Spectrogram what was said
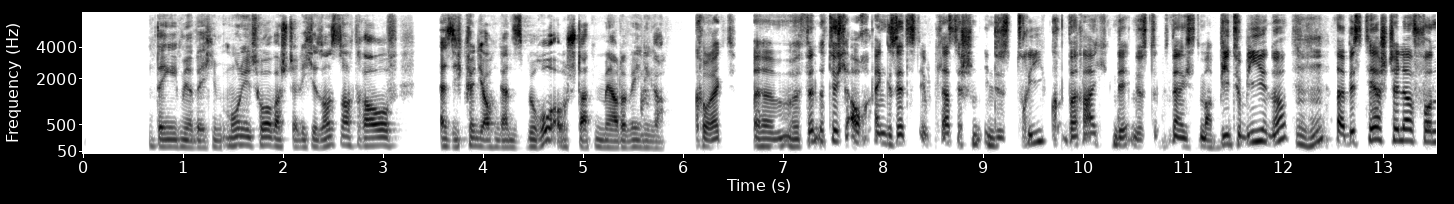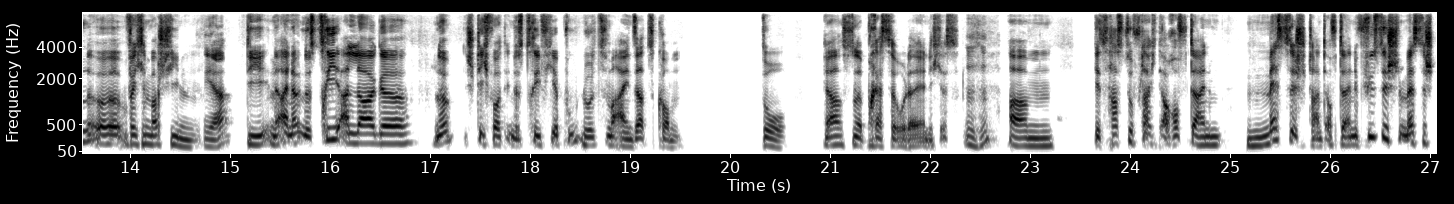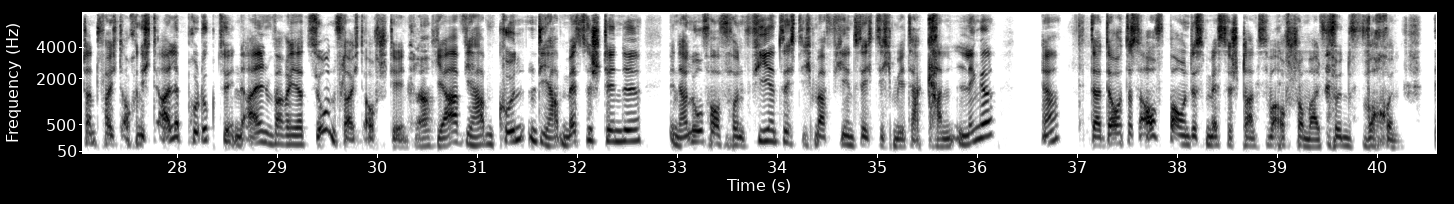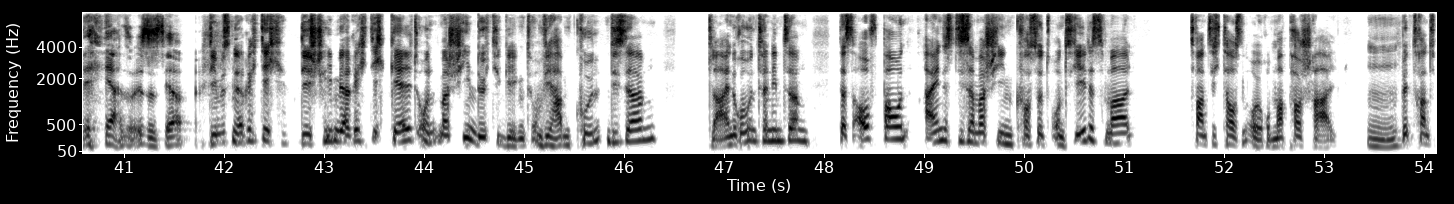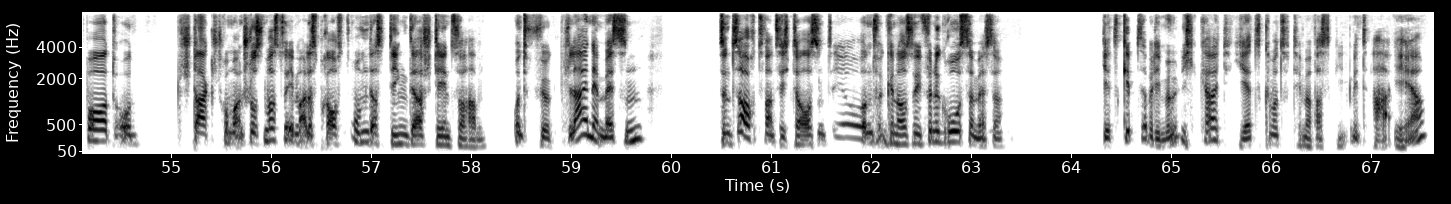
denke ich mir, welchen Monitor, was stelle ich hier sonst noch drauf? Also ich könnte ja auch ein ganzes Büro ausstatten, mehr oder weniger. Korrekt. Ähm, wird natürlich auch eingesetzt im klassischen Industriebereich, in der Industrie, nenne ich mal B2B, ne? Mhm. Äh, bist Hersteller von äh, welchen Maschinen, ja. die in einer Industrieanlage, ne, Stichwort Industrie 4.0 zum Einsatz kommen. So, ja, so eine Presse oder ähnliches. Mhm. Ähm, Jetzt hast du vielleicht auch auf deinem Messestand, auf deinem physischen Messestand vielleicht auch nicht alle Produkte in allen Variationen vielleicht auch stehen. Klar. Ja, wir haben Kunden, die haben Messestände in Hannover von 64 mal 64 Meter Kantenlänge. Ja, da dauert das Aufbauen des Messestands aber auch schon mal fünf Wochen. Ja, so ist es, ja. Die müssen ja richtig, die schieben ja richtig Geld und Maschinen durch die Gegend. Und wir haben Kunden, die sagen, kleinere Unternehmen sagen, das Aufbauen eines dieser Maschinen kostet uns jedes Mal 20.000 Euro, mal pauschal mhm. mit Transport und Starkstromanschluss, was du eben alles brauchst, um das Ding da stehen zu haben. Und für kleine Messen sind es auch 20.000 und genauso wie für eine große Messe. Jetzt gibt es aber die Möglichkeit, jetzt kommen wir zum Thema, was geht mit AR.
